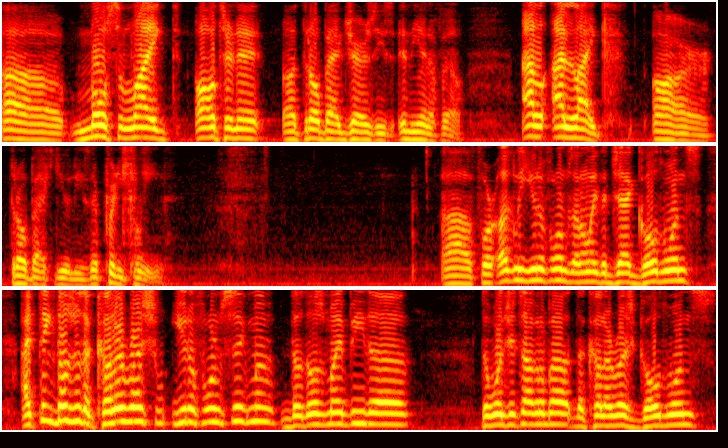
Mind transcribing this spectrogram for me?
uh, most liked alternate uh, throwback jerseys in the NFL. I I like are throwback unis. They're pretty clean. Uh, for ugly uniforms, I don't like the Jack Gold ones. I think those are the Color Rush uniform Sigma. Th- those might be the the ones you're talking about, the Color Rush Gold ones.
